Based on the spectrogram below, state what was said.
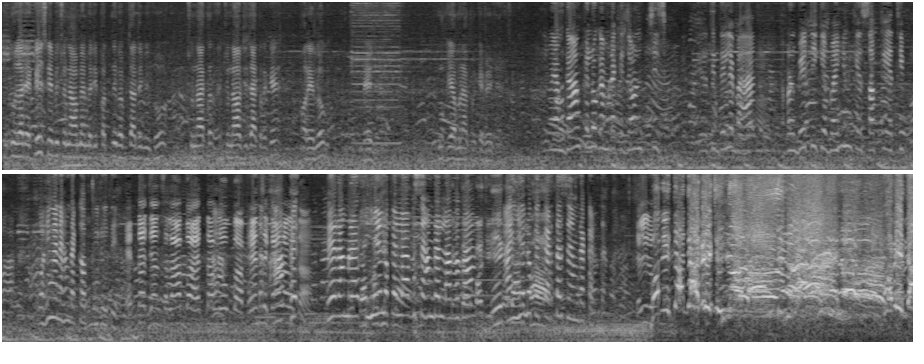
कि 2021 के भी चुनाव में मेरी पत्नी बबीता देवी को चुना कर चुनाव जिता करके और ये लोग भेजें मुखिया बना करके भेजें हम गाँव के लोग हमरा के जौन चीज़ अथी देले बा अपन बेटी के बहन के सबके अथी पर वही ने हमरा कब फिरो दे इतना जनसलाब बा इतना लोग बा फ़ैन से क्या हाँ, लगता फिर- हमरा ये लोग के लाभ से हमरा लाभ बा आ ये लोग के कर्ता से हमरा कर्ता बबीता देवी जिंदाबाद! बबीता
